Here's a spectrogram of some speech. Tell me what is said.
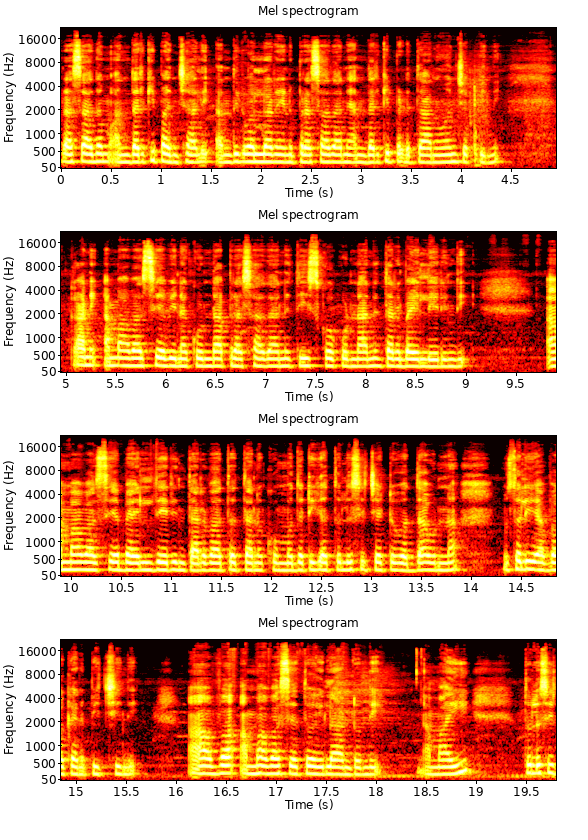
ప్రసాదం అందరికీ పంచాలి. అందువల్ల నేను ప్రసాదాన్ని అందరికీ పెడతాను అని చెప్పింది. కానీ అమావాస్య వినకుండా ప్రసాదాన్ని తీసుకోకుండానే తను బయలుదేరింది. అమావాస్య బయలుదేరిన తర్వాత తనకు మొదటిగా తులసి చెట్టు వద్ద ఉన్న ముసలి అవ్వ కనిపించింది. ఆ అవ్వ అమావాస్యతో ఇలా అంటుంది అమ్మాయి తులసి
